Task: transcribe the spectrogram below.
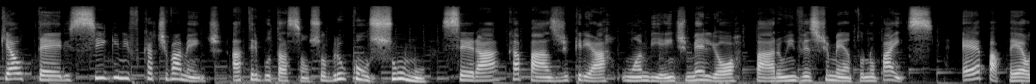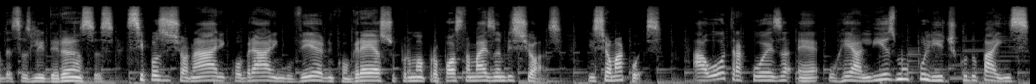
que altere significativamente a tributação sobre o consumo será capaz de criar um ambiente melhor para o investimento no país é papel dessas lideranças se posicionar e cobrar em governo e congresso por uma proposta mais ambiciosa. Isso é uma coisa. A outra coisa é o realismo político do país,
